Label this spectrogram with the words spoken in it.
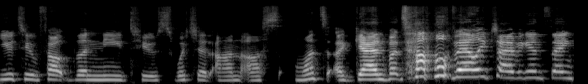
YouTube felt the need to switch it on us once again. But Tunnel Valley chiming in saying,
